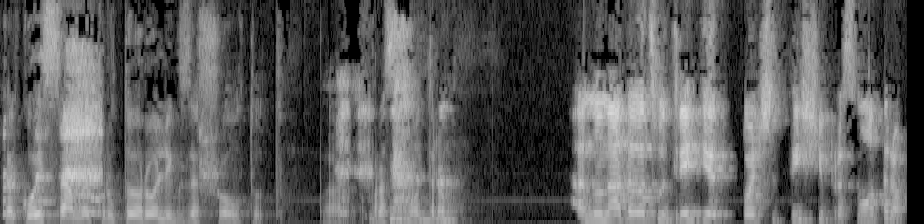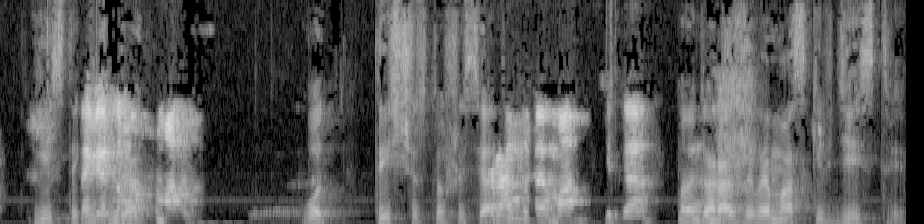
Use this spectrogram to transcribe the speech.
Какой самый крутой ролик зашел тут по просмотрам? А ну надо вот смотреть, где больше тысячи просмотров. Есть такие, Наверное, да? вот, вот 1160. Многоразовые маски, да. Многоразовые маски в действии.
